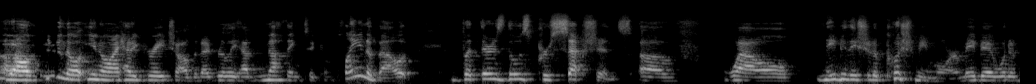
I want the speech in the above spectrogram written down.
Um, even though you know i had a great childhood i really have nothing to complain about but there's those perceptions of well maybe they should have pushed me more. Maybe i would have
